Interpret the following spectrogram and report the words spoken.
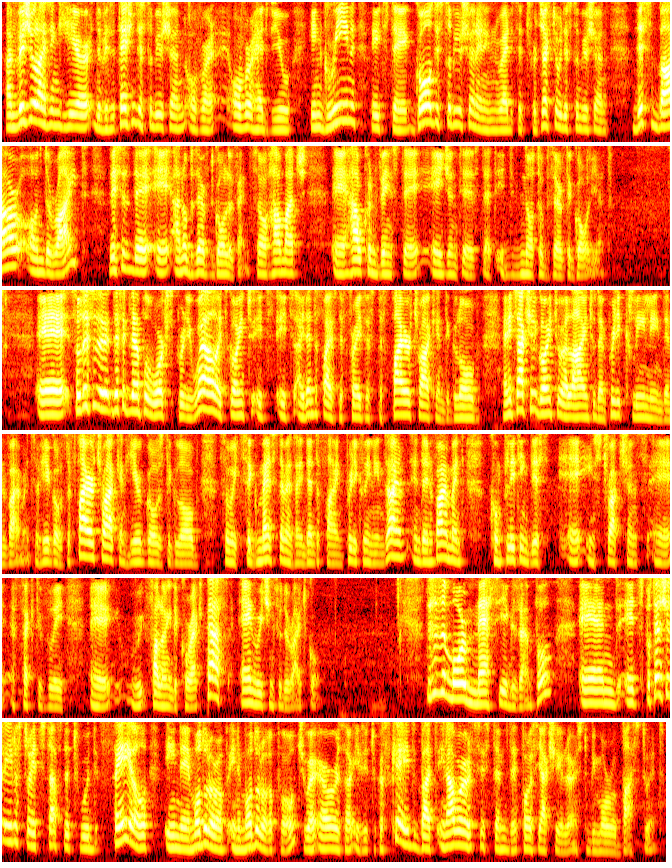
I'm visualizing here the visitation distribution over an overhead view. In green, it's the goal distribution, and in red, it's the trajectory distribution. This bar on the right, this is the uh, unobserved goal event. So how much, uh, how convinced the agent is that it did not observe the goal yet. Uh, so this is a, this example works pretty well. It's going to it's it identifies the phrases the fire truck and the globe, and it's actually going to align to them pretty cleanly in the environment. So here goes the fire truck, and here goes the globe. So it segments them and identifying pretty cleanly in the, in the environment, completing these uh, instructions uh, effectively, uh, following the correct path and reaching to the right goal. This is a more messy example, and it potentially illustrates stuff that would fail in a modular in a modular approach where errors are easy to cascade, but in our system, the policy actually learns to be more robust to it.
